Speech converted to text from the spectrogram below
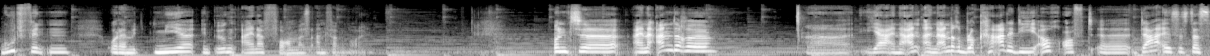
gut finden oder mit mir in irgendeiner Form was anfangen wollen? Und äh, eine andere äh, ja, eine, eine andere Blockade, die auch oft äh, da ist, ist, dass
